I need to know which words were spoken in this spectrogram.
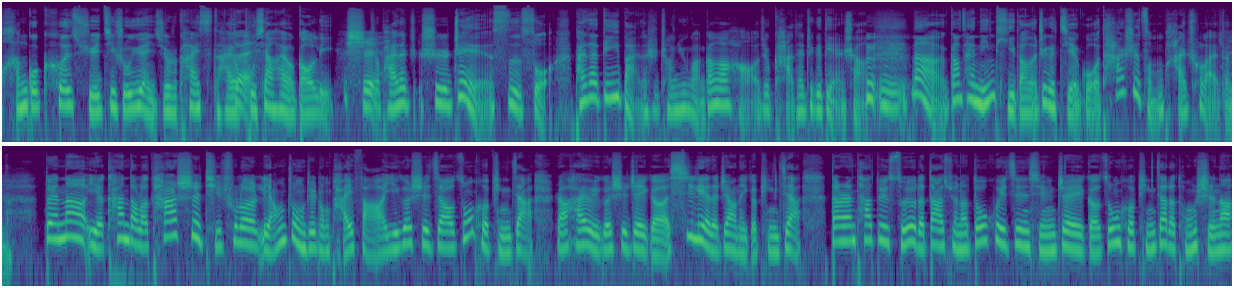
韩国科学技术院，也就是 KAIST，还有浦项，还有高丽，是就排的是这四所。排在第一百的是成均馆，刚刚好就卡在这个点上。嗯嗯。那刚才您提到的这个结果，它是怎么排出来的呢？对，那也看到了，它是提出了两种这种排法啊，一个是叫综合评价，然后还有一个是这个系列的这样的一个评价。当然，他对所有的大学呢都会进行这个综合评价的同时呢，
